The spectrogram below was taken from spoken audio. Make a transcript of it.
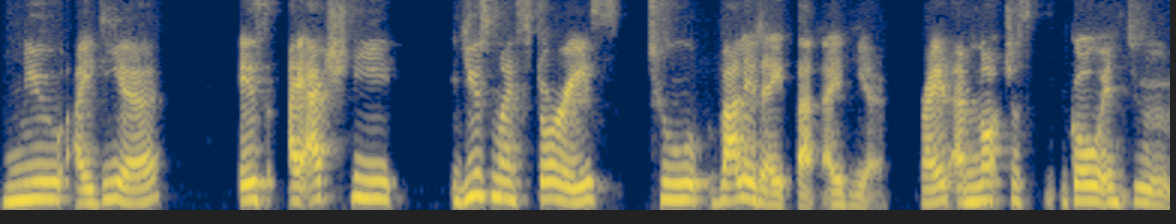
new idea is I actually use my stories to validate that idea, right? I'm not just go into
